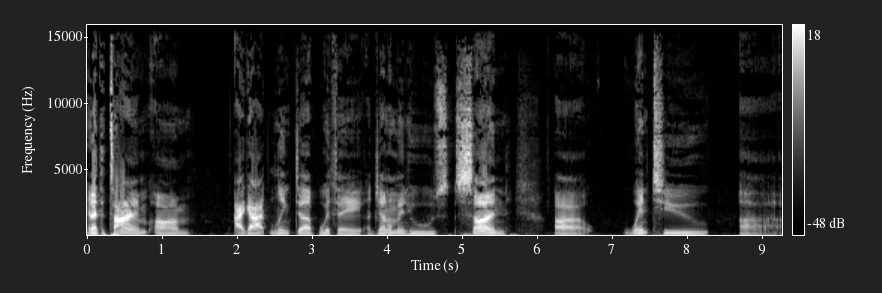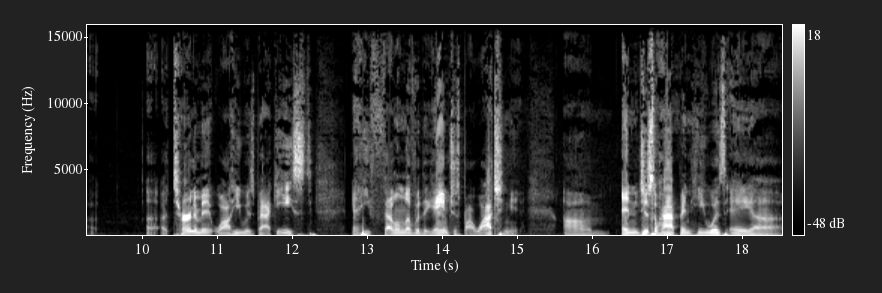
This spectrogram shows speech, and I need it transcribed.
And at the time, um, I got linked up with a, a gentleman whose son uh, went to uh, a, a, tournament while he was back east, and he fell in love with the game just by watching it. Um, and it just so happened he was a uh,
